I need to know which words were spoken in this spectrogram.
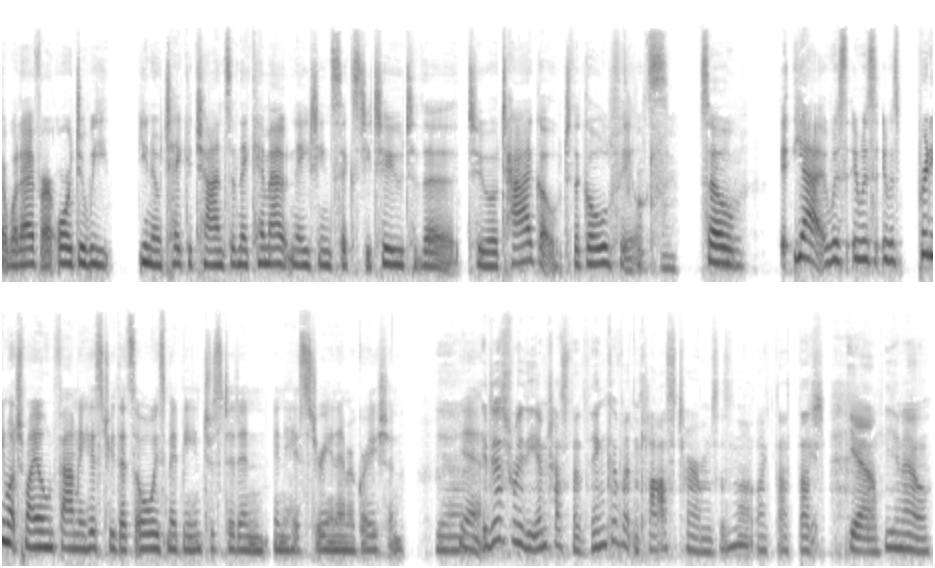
or whatever? Or do we, you know, take a chance? And they came out in 1862 to the, to Otago, to the goldfields. Okay. So, mm yeah, it was it was it was pretty much my own family history that's always made me interested in in history and emigration. Yeah. yeah. It is really interesting to think of it in class terms, isn't it? Like that that Yeah. You know.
